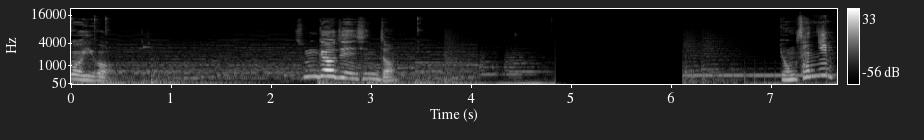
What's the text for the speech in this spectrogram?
이거 이거 숨겨진 신전 용사님,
